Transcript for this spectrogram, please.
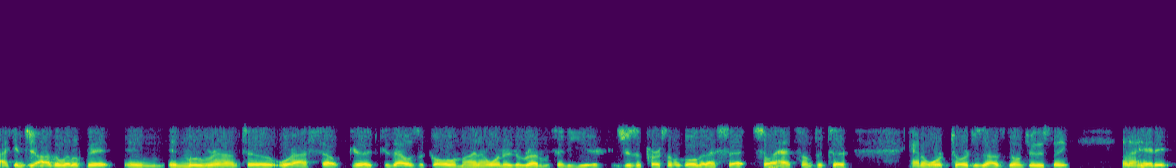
I can jog a little bit and and move around to where I felt good because that was a goal of mine. I wanted to run within a year. It's just a personal goal that I set, so I had something to kind of work towards as I was going through this thing and I hit it,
